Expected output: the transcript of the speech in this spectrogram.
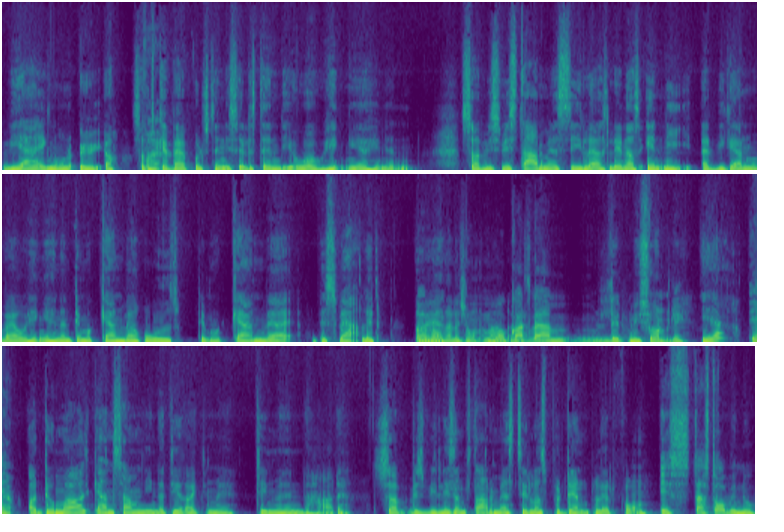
Vi er ikke nogen øer, som Nej. skal være fuldstændig selvstændige og uafhængige af hinanden. Så hvis vi starter med at sige, lad os læne os ind i, at vi gerne må være afhængige af hinanden, det må gerne være rodet, det må gerne være besværligt at være i relationer med må andre godt mennesker. være lidt misundelig. Ja. Ja. og du må også gerne sammenligne dig direkte med din veninde, der har det. Så hvis vi ligesom starter med at stille os på den platform, Yes, der står vi nu.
